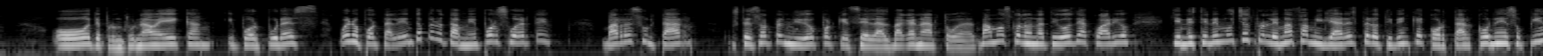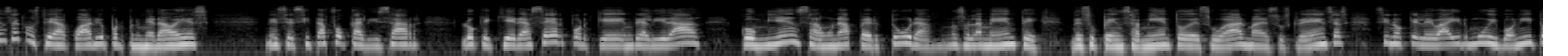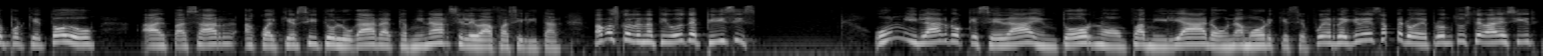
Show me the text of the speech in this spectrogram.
o de pronto una beca y por puras, bueno, por talento, pero también por suerte, va a resultar usted sorprendido porque se las va a ganar todas. Vamos con los nativos de Acuario, quienes tienen muchos problemas familiares, pero tienen que cortar con eso. Piensa en usted, Acuario, por primera vez. Necesita focalizar lo que quiere hacer porque en realidad comienza una apertura, no solamente de su pensamiento, de su alma, de sus creencias, sino que le va a ir muy bonito porque todo al pasar a cualquier sitio o lugar, al caminar, se le va a facilitar. Vamos con los nativos de Pisces. Un milagro que se da en torno a un familiar o un amor que se fue, regresa, pero de pronto usted va a decir,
